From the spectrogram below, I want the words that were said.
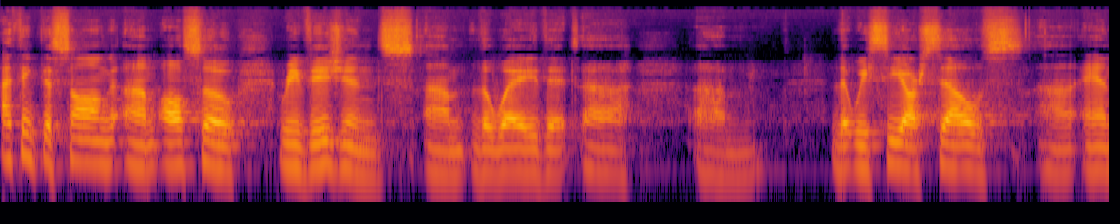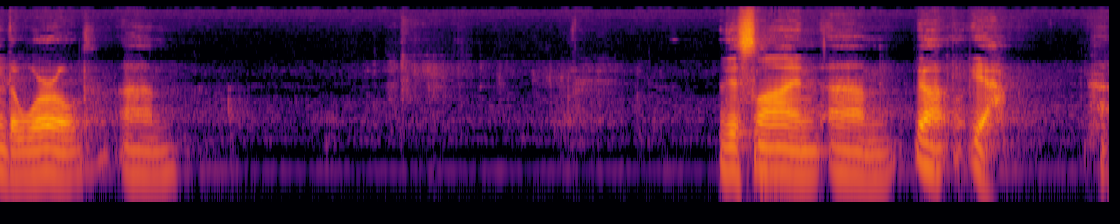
I think this song um, also revisions um, the way that, uh, um, that we see ourselves uh, and the world. This line, uh, yeah.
